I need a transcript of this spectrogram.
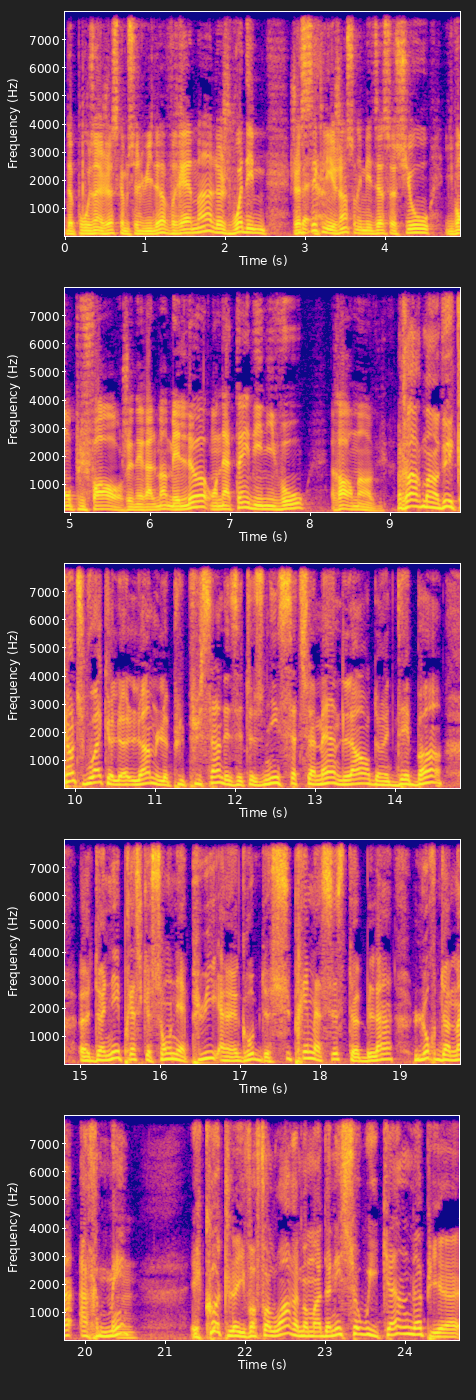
de poser un geste comme celui-là. Vraiment, là, je vois des. Je ben, sais que les gens sur les médias sociaux, ils vont plus fort généralement, mais là, on atteint des niveaux Rarement vu. Rarement vu. Et quand tu vois que l'homme le, plus puissant des États-Unis, cette semaine, lors d'un débat, a donné presque son appui à un groupe de suprémacistes blancs lourdement armés, mm. Écoute, là, il va falloir à un moment donné, ce week-end, là, puis euh,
